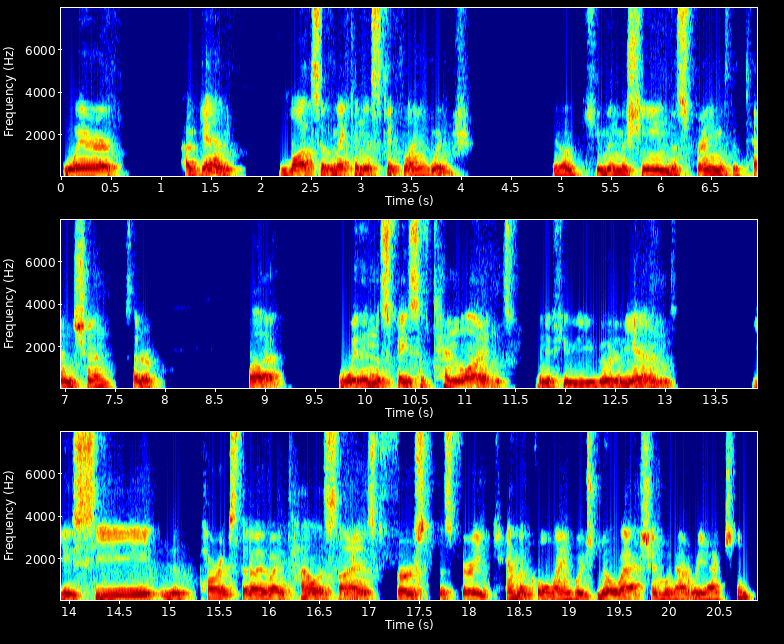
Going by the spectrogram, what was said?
where, again, lots of mechanistic language, you know, human machine, the springs, the tension, etc. But within the space of 10 lines, and if you, you go to the end, you see the parts that I've italicized. First, this very chemical language, no action without reaction.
